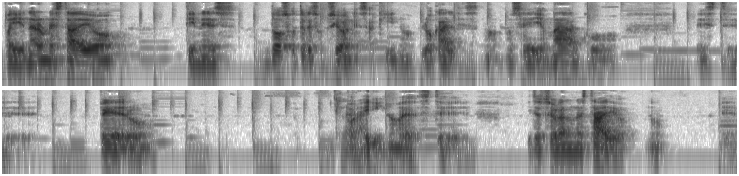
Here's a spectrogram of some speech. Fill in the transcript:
para llenar un estadio tienes dos o tres opciones aquí, ¿no? Locales, ¿no? No sé, Marco, este, Pedro, Claro. por ahí, ¿no? Este, y te estoy hablando de un estadio, ¿no? Eh,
